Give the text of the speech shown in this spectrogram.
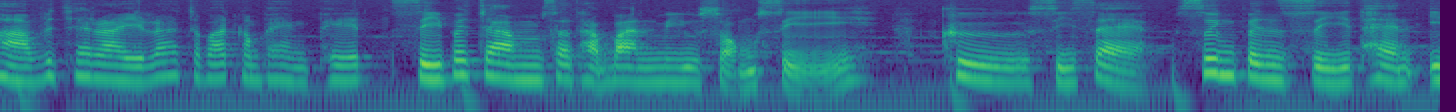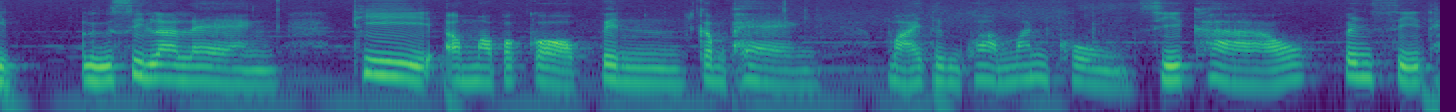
หาวิทยาลัยราชภัฏกำแพงเพชร สีประจำสถาบันมีอยู่สองสี คือสีแสดซึ่งเป็นสีแทนอิฐหรือศิลาแรง ที่เอามาประกอบเป็นกำแพง หมายถึงความมั่นคง สีขาวเป็นสีแท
